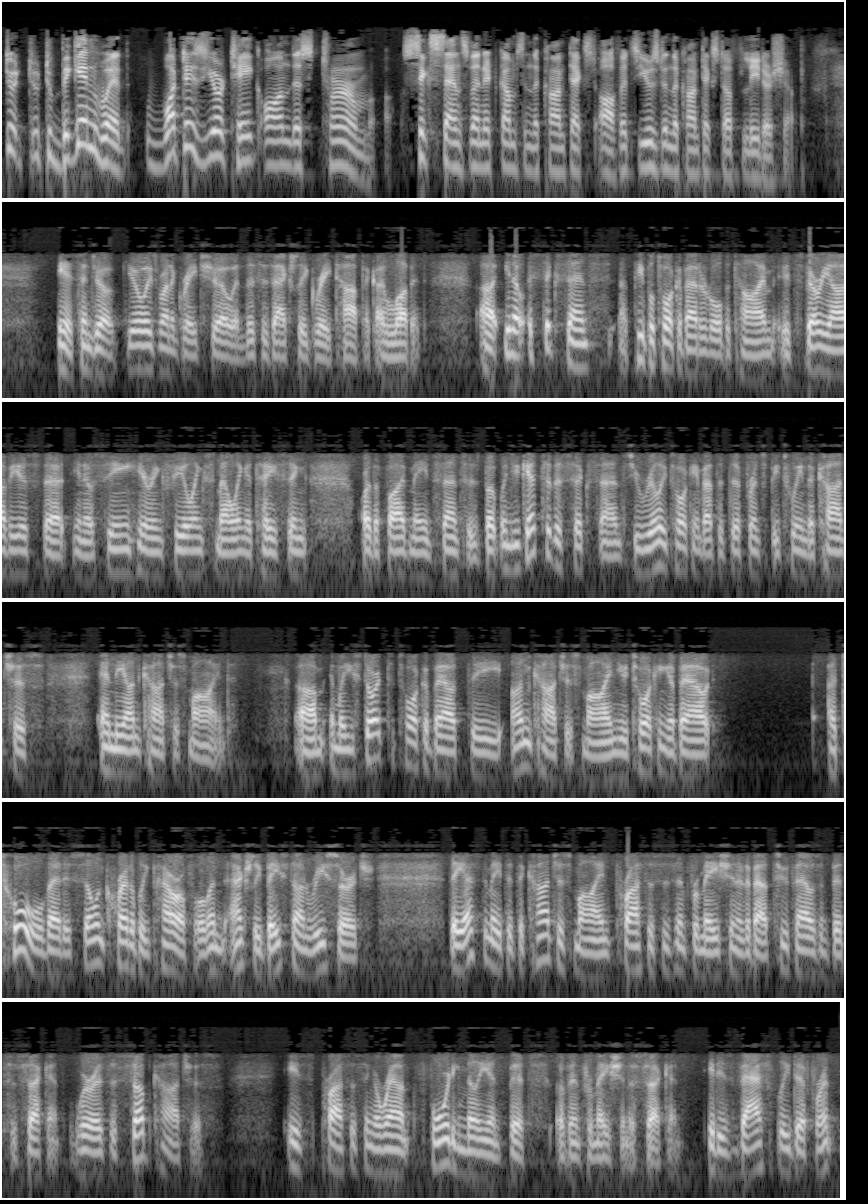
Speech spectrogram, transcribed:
to, to, to begin with, what is your take on this term, sixth sense, when it comes in the context of, it's used in the context of leadership? Yes, Sanjog, you always run a great show, and this is actually a great topic. I love it. Uh, you know, a sixth sense, uh, people talk about it all the time. It's very obvious that, you know, seeing, hearing, feeling, smelling, and tasting are the five main senses. But when you get to the sixth sense, you're really talking about the difference between the conscious and the unconscious mind. Um, and when you start to talk about the unconscious mind, you're talking about a tool that is so incredibly powerful, and actually based on research, they estimate that the conscious mind processes information at about 2,000 bits a second, whereas the subconscious is processing around 40 million bits of information a second. It is vastly different.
